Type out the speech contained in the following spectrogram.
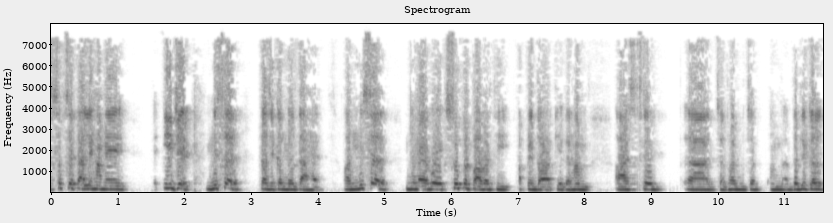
सबसे पहले हमें इजिप्ट, मिस्र का ज़िक्र मिलता है। और मिस्र जो है वो एक सुपर पावर थी अपने दौर की। अगर हम आज से जब हम जब हम बिब्लिकल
